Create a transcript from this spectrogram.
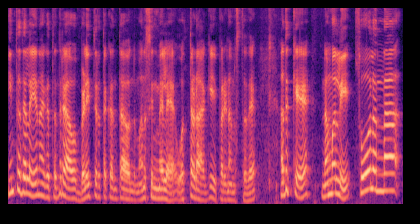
ಇಂಥದ್ದೆಲ್ಲ ಏನಾಗುತ್ತೆ ಅಂದರೆ ಅವು ಬೆಳೀತಿರ್ತಕ್ಕಂಥ ಒಂದು ಮನಸ್ಸಿನ ಮೇಲೆ ಒತ್ತಡ ಆಗಿ ಪರಿಣಮಿಸ್ತದೆ. ಅದಕ್ಕೆ ನಮ್ಮಲ್ಲಿ ಸೋಲನ್ನು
